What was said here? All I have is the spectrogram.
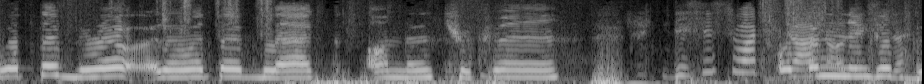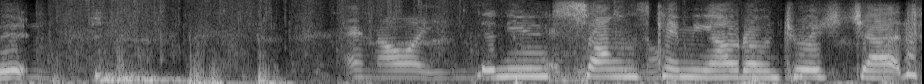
with the bro with the black on the tripping. This is what John a always nigga bit. And now I. The new songs you know? coming out on Twitch chat.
